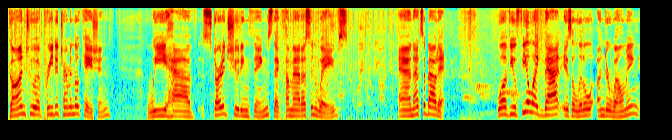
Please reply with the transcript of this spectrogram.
gone to a predetermined location. We have started shooting things that come at us in waves and that's about it. Well, if you feel like that is a little underwhelming,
